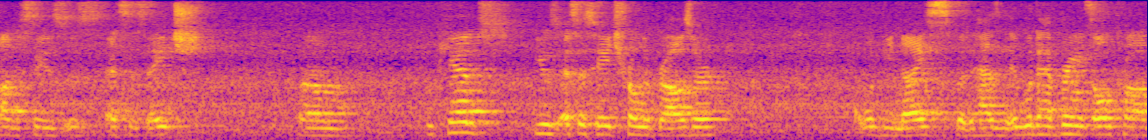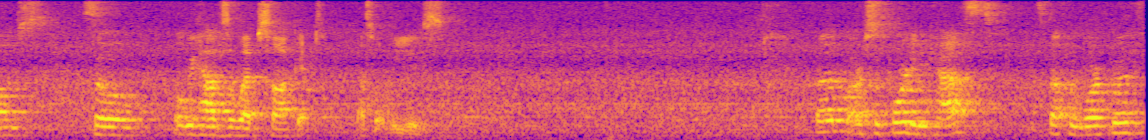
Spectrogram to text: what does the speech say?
obviously, is, is SSH. Um, we can't use SSH from the browser. That would be nice, but it, has, it would have bring its own problems. So what we have is a WebSocket. That's what we use. Our supporting cast, stuff we work with.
